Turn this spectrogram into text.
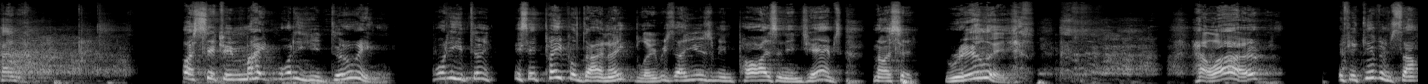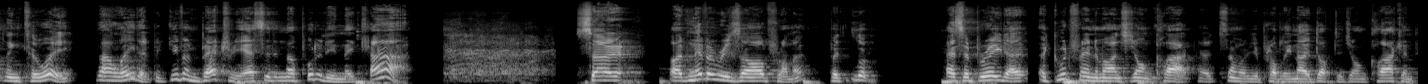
And I said to him, mate, what are you doing? What are you doing? He said, People don't eat blueberries, they use them in pies and in jams. And I said, Really? Hello? If you give them something to eat, they'll eat it, but give them battery acid and they'll put it in their car. so I've never resolved from it. But look, as a breeder, a good friend of mine's John Clark. Uh, some of you probably know Dr. John Clark, and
